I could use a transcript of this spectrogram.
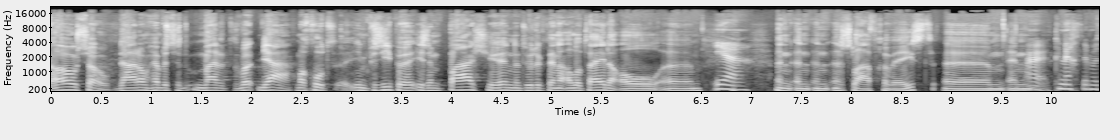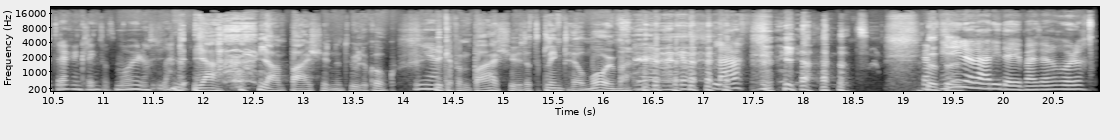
Oh, zo. Daarom hebben ze het... Maar het, ja, maar goed. In principe is een paasje natuurlijk ten alle tijden al ehm, ja, een, een, een, een slaaf geweest. Ehm, en maar knecht in betrekking klinkt wat mooier dan slaaf. ja, ja, een paasje natuurlijk ook. Ja. Ik heb een paasje, dat klinkt heel mooi. Maar Ja, maar ik heb een slaaf. ja, dat... Ik heb dat, eh, hele rare ideeën bij tegenwoordig.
